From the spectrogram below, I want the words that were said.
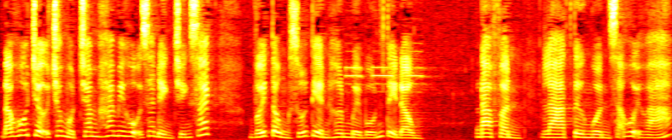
đã hỗ trợ cho 120 hộ gia đình chính sách với tổng số tiền hơn 14 tỷ đồng. Đa phần là từ nguồn xã hội hóa.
